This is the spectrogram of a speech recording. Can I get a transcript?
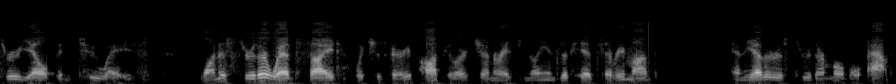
through Yelp in two ways. One is through their website, which is very popular, generates millions of hits every month, and the other is through their mobile app.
